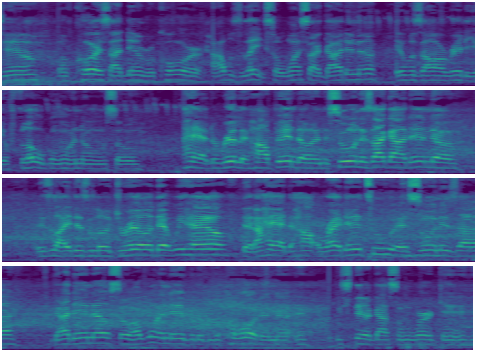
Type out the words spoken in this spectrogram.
gym. Of course, I didn't record. I was late, so once I got in there, it was already a flow going on. So I had to really hop in there. And as soon as I got in there, it's like this little drill that we have that I had to hop right into as soon as I got in there. So I wasn't able to record or nothing. We still got some work and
